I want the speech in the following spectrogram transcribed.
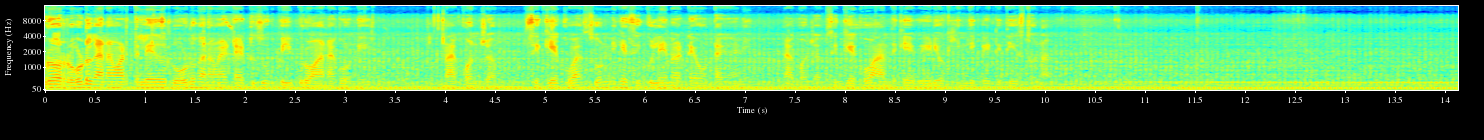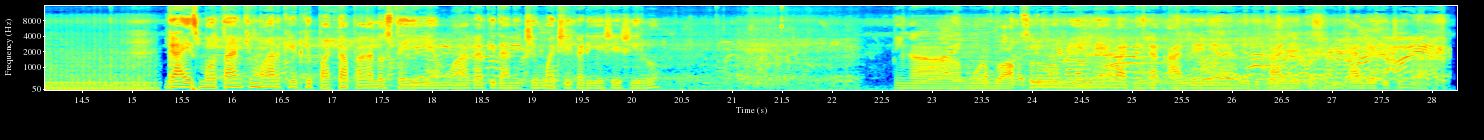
బ్రో రోడ్డు కనబడతలేదు రోడ్డు కనబడేటట్టు చూపి బ్రో అనకండి. నాకు కొంచెం సిగ్గు ఎక్కువ. సూర్యునికి సిగ్గు లేనట్టే ఉంటాయి కానీ నాకు కొంచెం సిగ్గు ఎక్కువ. అందుకే వీడియో కింది పెట్టి తీస్తున్నాను గాయస్ మొత్తానికి మార్కెట్కి పట్ట పగలు వస్తే వీళ్ళేమో ఆఖరికి దాన్ని చిమ్మ చీకటి వేసేసిర్రు ఇంకా మూడు బాక్సులు మిగిలినాయి వాటిని ఇంకా కాల్ చేయలేరు అని చెప్పి కాల్ చేపిస్తాను కాల్ చేయించి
